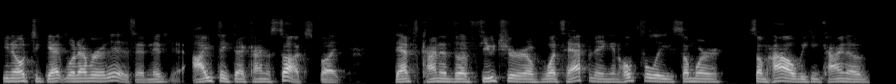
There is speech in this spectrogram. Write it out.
you know, to get whatever it is. And it, I think that kind of sucks, but that's kind of the future of what's happening. And hopefully somewhere, somehow we can kind of,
